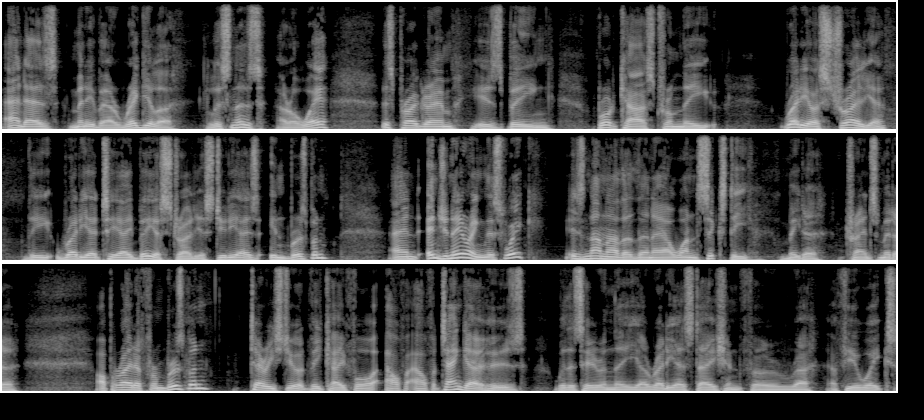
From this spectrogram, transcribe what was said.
And as many of our regular listeners are aware, this program is being broadcast from the Radio Australia, the Radio TAB Australia studios in Brisbane. And engineering this week is none other than our 160 metre transmitter operator from Brisbane, Terry Stewart, VK4 Alpha Alpha Tango, who's with us here in the uh, radio station for uh, a few weeks.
